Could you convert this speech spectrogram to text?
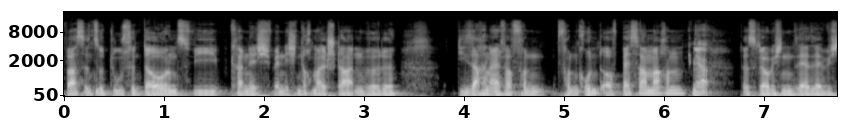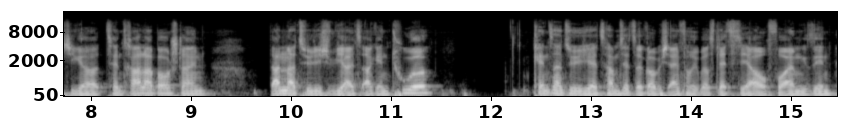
was sind so Do's und Don'ts, wie kann ich, wenn ich nochmal starten würde, die Sachen einfach von, von Grund auf besser machen. Ja. Das ist, glaube ich, ein sehr, sehr wichtiger zentraler Baustein. Dann natürlich wir als Agentur, kennen es natürlich jetzt, haben es jetzt, glaube ich, einfach über das letzte Jahr auch vor allem gesehen.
